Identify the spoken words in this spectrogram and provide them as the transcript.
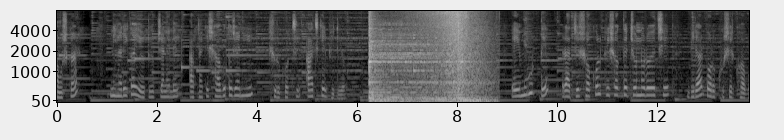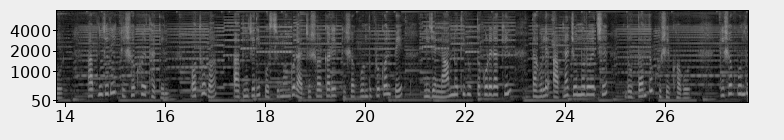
নমস্কার। নিহারিকা ইউটিউব চ্যানেলে আপনাকে স্বাগত জানিয়ে শুরু করছি আজকের ভিডিও। এই মুহূর্তে রাজ্যের সকল কৃষকদের জন্য রয়েছে বিরাট বড় খুশির খবর। আপনি যদি কৃষক হয়ে থাকেন অথবা আপনি যদি পশ্চিমবঙ্গ রাজ্য সরকারের কৃষক বন্ধু প্রকল্পে নিজের নাম নথিভুক্ত করে রাখেন, তাহলে আপনার জন্য রয়েছে দুর্দান্ত খুশির খবর। কৃষক বন্ধু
